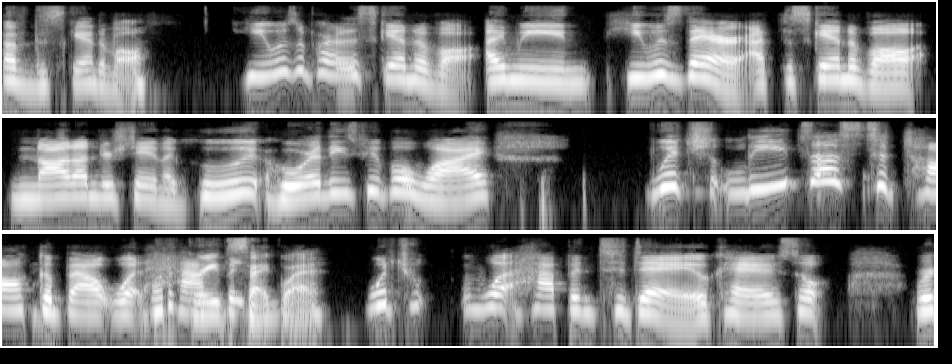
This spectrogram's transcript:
Of the Scandoval. He was a part of the Scandoval. I mean, he was there at the Scandoval, not understanding like who who are these people, why, which leads us to talk about what, What happened great segue. which what happened today okay so Ra-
